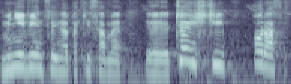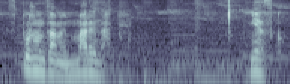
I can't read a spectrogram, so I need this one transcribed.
mniej więcej na takie same e, części oraz sporządzamy marynaty. Mięsko.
